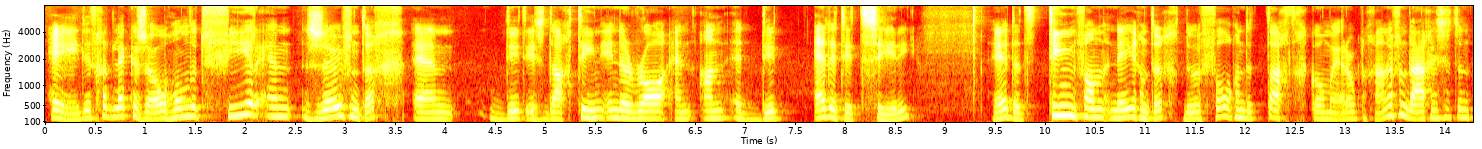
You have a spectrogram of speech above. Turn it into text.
Hey, dit gaat lekker zo. 174 en dit is dag 10 in de Raw en Unedited serie. Dat is 10 van 90. De volgende 80 komen er ook nog aan. En vandaag is het een,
